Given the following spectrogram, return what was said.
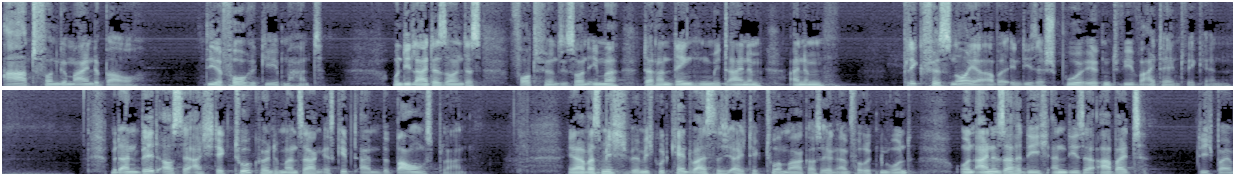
Art von Gemeindebau, die er vorgegeben hat. Und die Leiter sollen das fortführen. Sie sollen immer daran denken, mit einem, einem Blick fürs Neue, aber in dieser Spur irgendwie weiterentwickeln. Mit einem Bild aus der Architektur könnte man sagen, es gibt einen Bebauungsplan. Ja, was mich, wer mich gut kennt, weiß, dass ich Architektur mag, aus irgendeinem verrückten Grund. Und eine Sache, die ich an dieser Arbeit, die ich bei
